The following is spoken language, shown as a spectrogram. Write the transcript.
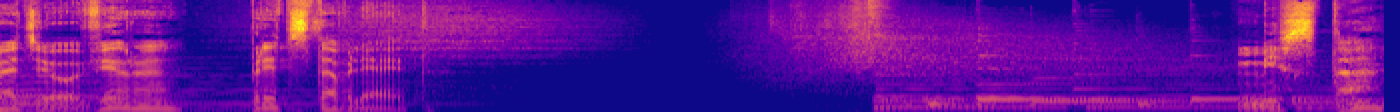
Радио «Вера» представляет. Места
